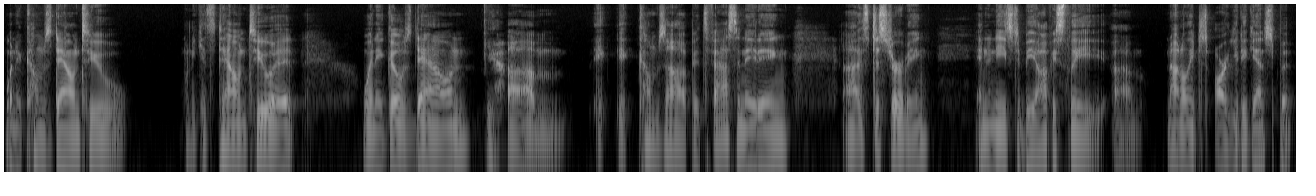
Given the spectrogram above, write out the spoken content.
when it comes down to, when it gets down to it, when it goes down, yeah. um, it, it comes up. It's fascinating. Uh, it's disturbing. And it needs to be obviously um, not only just argued against, but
